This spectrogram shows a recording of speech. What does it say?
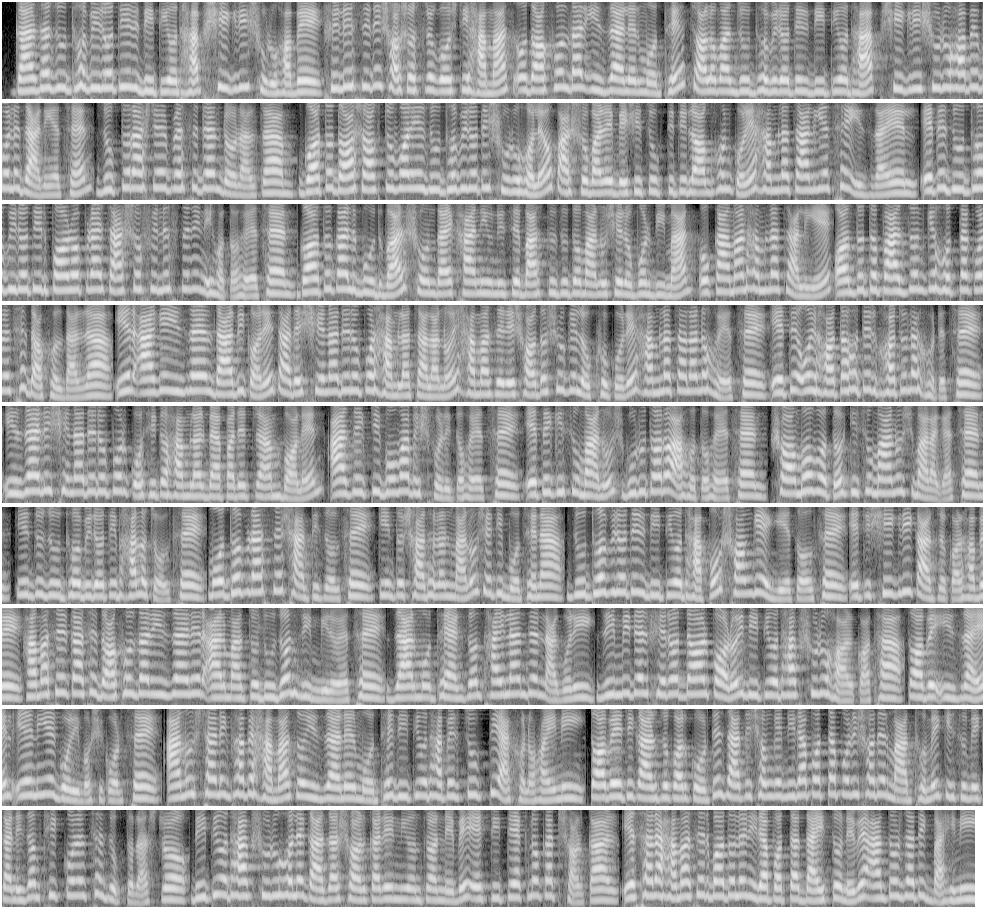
গাজা যুদ্ধবিরতির দ্বিতীয় ধাপ শীঘ্রই শুরু হবে। ফিলিস্তিনি সশস্ত্র গোষ্ঠী হামাস ও দখলদার ইসরায়েলের মধ্যে চলমান যুদ্ধবিরতির দ্বিতীয় ধাপ শীঘ্রই শুরু হবে বলে জানিয়েছেন যুক্তরাষ্ট্রের প্রেসিডেন্ট ডোনাল্ড ট্রাম্প। গত দশ অক্টোবর অক্টোবরে যুদ্ধবিরতি শুরু হলেও পাঁচশোবারের বেশি চুক্তিটি লঙ্ঘন করে হামলা চালিয়েছে ইসরায়েল। এতে যুদ্ধবিরতির পরও প্রায় চারশো ফিলিস্তিনি নিহত হয়েছেন। গতকাল বুধবার সন্ধ্যায় খান ইউনিসে বাস্তুচ্যুত মানুষের ওপর বিমান ও কামান হামলা চালিয়ে অন্তত পাঁচজনকে হত্যা করেছে দখলদাররা। এর আগে ইসরায়েল দাবি করে তাদের সেনাদের ওপর হামলা চালানোয় হামাসের সদস্যকে লক্ষ্য করে হামলা চালানো হয়েছে। এতে ওই হতাহতের ঘটনা ঘটেছে। ইসরায়েলি সেনাদের ওপর কথিত হামলার ব্যাপারে ট্রাম্প বলেন, আজ একটি বোমা বিস্ফোরিত হয়েছে। এতে কিছু মানুষ গুরুতর আহত হয়েছেন। সম্ভবত কিছু মানুষ মারা গেছেন। কিন্তু যুদ্ধবিরতি ভালো চলছে। মধ্যপ্রাচ্যে শান্তি চলছে। কিন্তু সাধারণ মানুষ এটি বোঝে না। যুদ্ধবিরতির দ্বিতীয় ধাপও সঙ্গে এগিয়ে চলছে। এটি শীঘ্রই কার্যকর হবে। হামাসের কাছে দখলদার ইসরায়েলের আর মাত্র দুজন জিম্মি রয়েছে, যার মধ্যে একজন থাইল্যান্ডের নাগরিক। জিম্মিদের ফেরত দেওয়ার পরই দ্বিতীয় ধাপ শুরু হওয়ার কথা। তবে ইসরায়েল এ নিয়ে গড়িমসি করছে। আনুষ্ঠানিকভাবে হামাস ও ইসরায়েলের মধ্যে দ্বিতীয় ধাপের চুক্তি এখনও হয়নি। তবে এটি কার্যকর করতে জাতিসংঘের নিরাপত্তা পরিষদের মাধ্যমে কিছু মেকানিজম ঠিক করেছে যুক্তরাষ্ট্র। দ্বিতীয় ধাপ শুরু হলে গাজার সরকারের নিয়ন্ত্রণ নেবে একটি টেকনোক্যাট সরকার। এছাড়া হামাসের বদলে নিরাপত্তার দায়িত্ব নেবে আন্তর্জাতিক বাহিনী।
